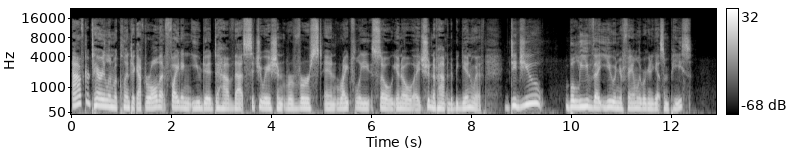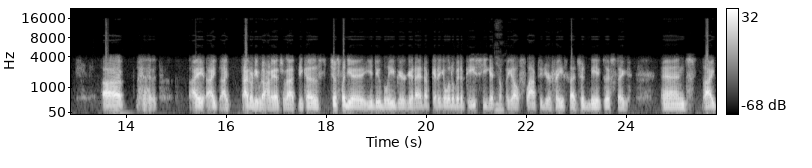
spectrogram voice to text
After Terri Lynne McClintic, after all that fighting you did to have that situation reversed and rightfully so, you know, it shouldn't have happened to begin with. Did you believe that you and your family were going to get some peace? Uh, I, I, I, I don't even know how to answer that because just when you you do believe you're going to end up getting a little bit of peace, you get yeah. something else slapped in your face that shouldn't be existing. And I,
